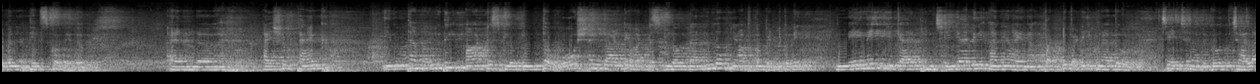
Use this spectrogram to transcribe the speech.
కూడా నేను తెలుసుకోలేదు. అండ్ ఐ షుడ్ థ్యాంక్ ఇంతమంది ఆర్టిస్టులు ఇంత ఓషన్ లాంటి ఆర్టిస్టులో నన్ను జ్ఞాపకం పెట్టుకొని నేనే ఈ క్యారెక్టర్ని చెయ్యాలి అని ఆయన పట్టుబడి నాతో చేయించినందుకు చాలా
